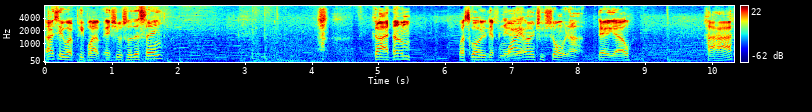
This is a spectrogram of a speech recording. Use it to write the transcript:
I see what people have issues with this thing. Got him. Let's go to a different area. Why aren't you showing up? There you go. Haha. -ha.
